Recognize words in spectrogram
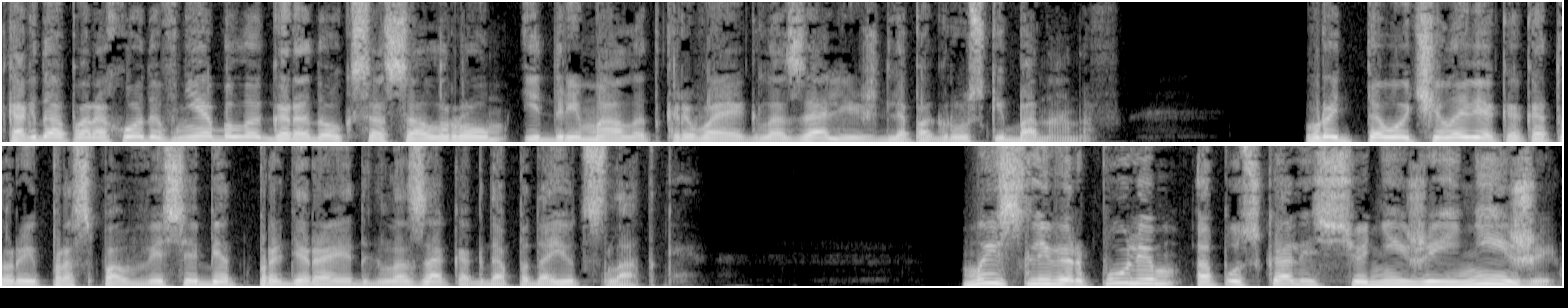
Когда пароходов не было, городок сосал ром и дремал, открывая глаза лишь для погрузки бананов. Вроде того человека, который, проспав весь обед, продирает глаза, когда подают сладкое. Мы с Ливерпулем опускались все ниже и ниже,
